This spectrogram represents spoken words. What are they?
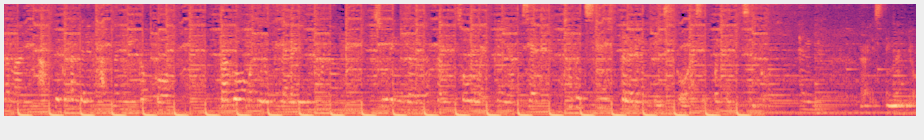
naman, after ko tanggalin lahat ng makeup ko, bago ako matulog, nilalagay din ako ng soothing gel from Soul White Korea kasi sobrang smooth talaga ng face ko as in pagkagising ko. And, guys, tingnan nyo.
